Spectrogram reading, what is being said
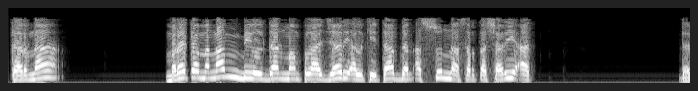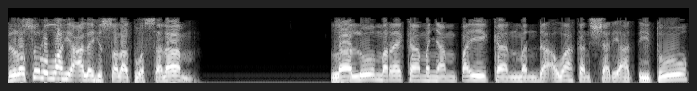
Karena mereka mengambil dan mempelajari Alkitab dan As-Sunnah serta syariat dari Rasulullah alaihi salatu wassalam. Lalu mereka menyampaikan, mendakwahkan syariat itu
